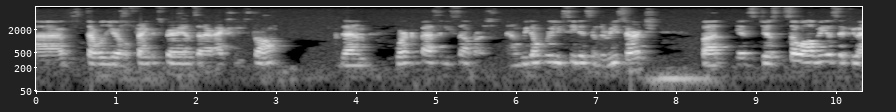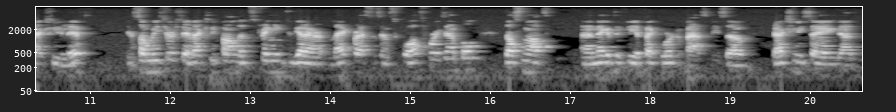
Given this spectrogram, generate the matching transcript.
uh, several years of strength experience and are actually strong, then work capacity suffers. And we don't really see this in the research, but it's just so obvious if you actually lift. In some research, they've actually found that stringing together leg presses and squats, for example, does not uh, negatively affect work capacity. So they're actually saying that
